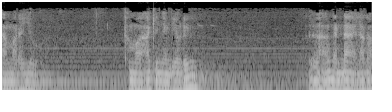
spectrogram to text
ทำอะไรอยู่ทำมาหากินอย่างเดียวหรือ หรือหาเงินได้แล้วก็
